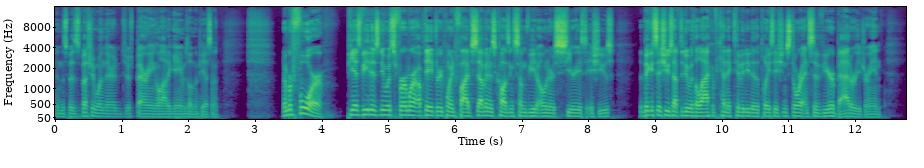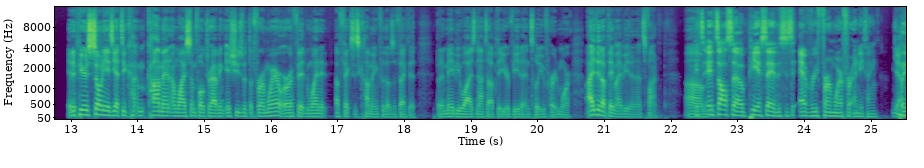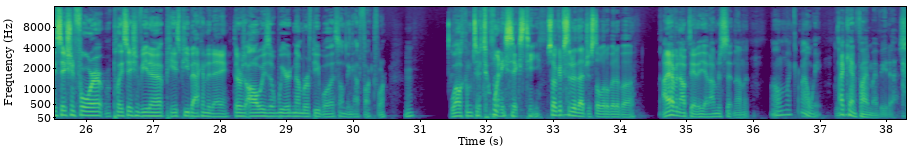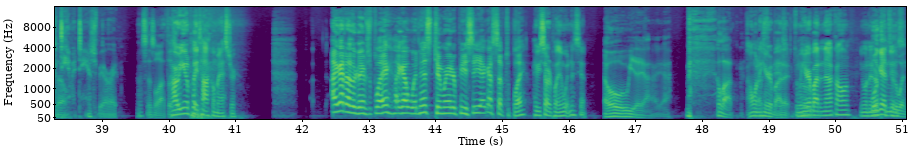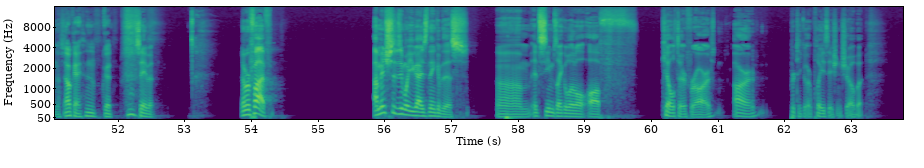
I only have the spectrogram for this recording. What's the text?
in this business, especially when they're just burying a lot of games on the PSN. Number four, PS Vita's newest firmware update 3.57 is causing some Vita owners serious issues. The biggest issues have to do with a lack of connectivity to the PlayStation Store and severe battery drain. It appears Sony has yet to com- comment on why some folks are having issues with the firmware or if and when it, a fix is coming for those affected. But it may be wise not to update your Vita until you've heard more. I did update my Vita, and it's fine. Um, It's, it's also PSA. This is every firmware for anything. Yeah. PlayStation 4, PlayStation Vita, PSP back in the day. There was always a weird number of people that something got fucked for. Hmm. Welcome to 2016. so consider that just a little bit of a. I haven't updated yet. I'm just sitting on it. I'm like, I'll wait. I can't find my Vita, so damn it, Dan. it should be all right. That says a lot. How are you going to play Taco Master? I got other games to play. I got Witness, Tomb Raider PC. I got stuff to play. Have you started playing Witness yet? Oh yeah, yeah, yeah. a lot. I want to hear about days. it. Can we hear about it now, Colin? You want to? We'll get to the Witness. Okay, hmm, good. Save it. Number five. I'm interested in what you guys think of this. Um, it seems like a little off kilter for our our particular PlayStation show, but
